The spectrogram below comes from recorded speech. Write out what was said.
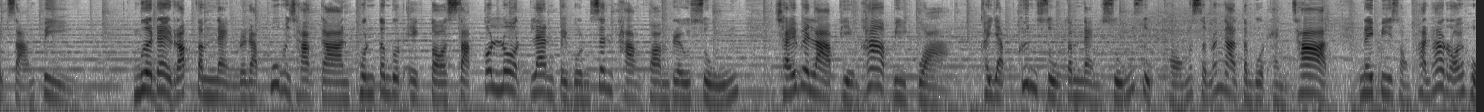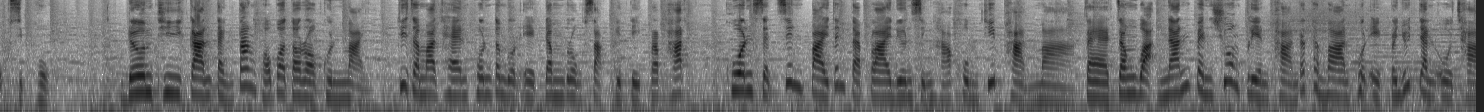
33 ปี เมื่อได้รับตำแหน่งระดับผู้บัญชาการพลตำรวจเอกต่อศักดิ์ก็โลดแล่นไปบนเส้นทางความเร็วสูง ใช้เวลาเพียง 5 ปีกว่า ขยับขึ้นสู่ตำแหน่งสูงสุดของสำนักงานตำรวจแห่งชาติ ในปี 2566 เดิมทีการแต่งตั้งพบตรคนใหม่ ที่จะมาแทนพลตำรวจเอกดำรงศักดิ์กิติประพัฒน์ ควรเสร็จสิ้นไปตั้งแต่ปลายเดือนสิงหาคมที่ผ่านมา แต่จังหวะนั้นเป็นช่วงเปลี่ยนผ่านรัฐบาลพลเอกประยุทธ์จันโอชา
